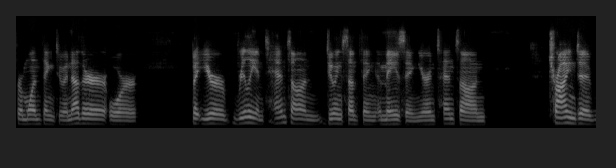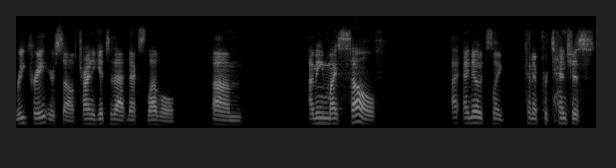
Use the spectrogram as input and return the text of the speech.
from one thing to another, or but you're really intent on doing something amazing. You're intent on trying to recreate yourself, trying to get to that next level. Um, I mean, myself, I, I know it's like kind of pretentious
